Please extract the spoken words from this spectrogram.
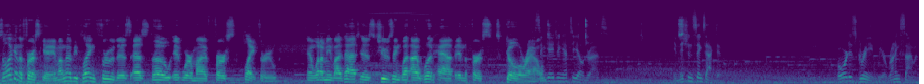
So like in the first game, I'm going to be playing through this as though it were my first playthrough. And what I mean by that is choosing what I would have in the first go around. Disengaging FTL drives. Emission sinks active. Board is green. We are running silent.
